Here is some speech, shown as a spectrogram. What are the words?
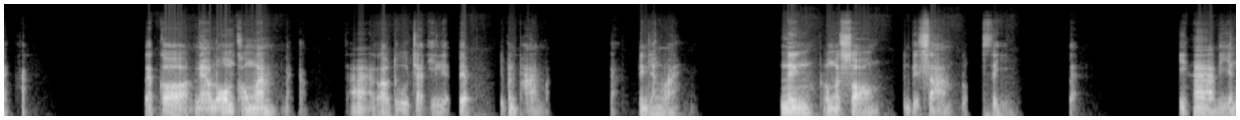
นะครับแล้วก็แนวโน้มของมันนะครับ ถ้าเราดูจากอีเลียดเว็บที่มันผ่านมาเป็นอย่างไรหนึ่งลงมาสองขึ้นไปสามลงมาสี่และที่ห้านี่ยัง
